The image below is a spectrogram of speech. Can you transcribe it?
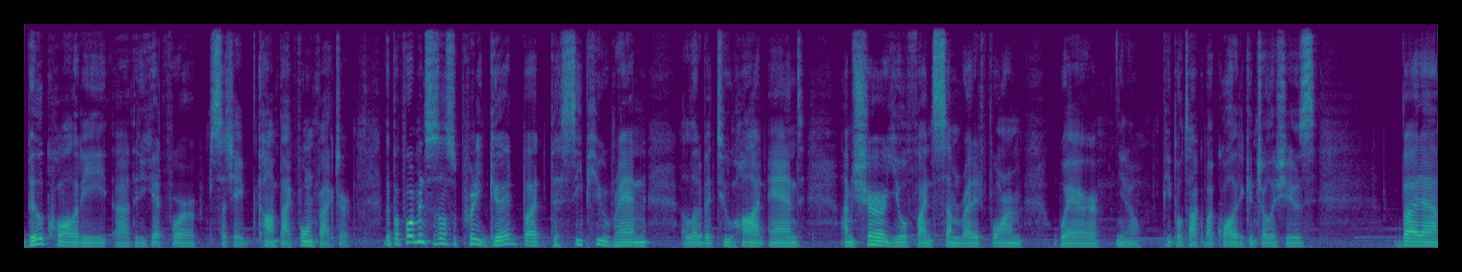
build quality uh, that you get for such a compact form factor. The performance is also pretty good, but the CPU ran a little bit too hot, and I'm sure you'll find some Reddit forum where, you know, people talk about quality control issues. But uh,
